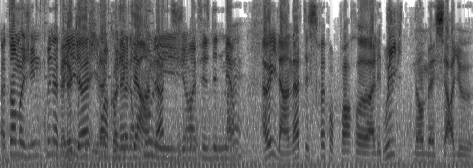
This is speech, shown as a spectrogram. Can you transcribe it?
Attends, moi j'ai une prune à Mais payer. le gars, il a connecté un j'ai un FSD de Ah, merde. ouais. Ah oui, il a un exprès pour pouvoir euh, aller plus Oui. vite. Non mais sérieux.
